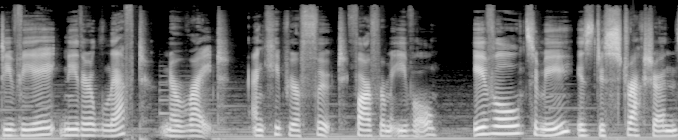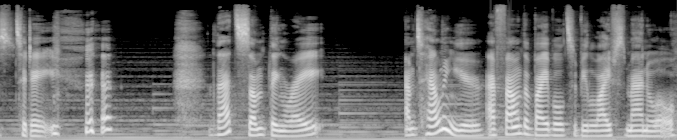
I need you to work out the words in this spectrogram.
deviate neither left nor right, and keep your foot far from evil. Evil to me is distractions today. That's something, right? I'm telling you, I found the Bible to be life's manual.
